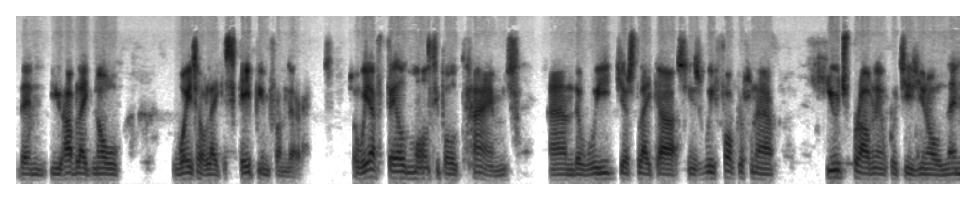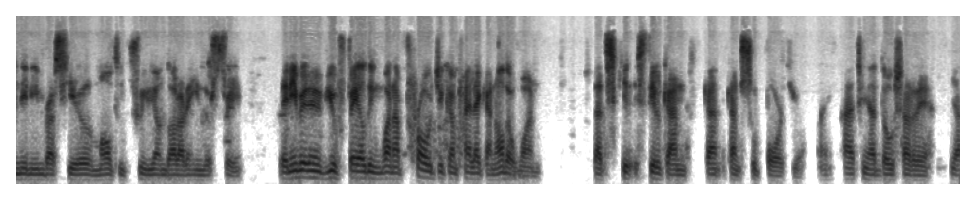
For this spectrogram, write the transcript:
then you have like no ways of like escaping from there. So we have failed multiple times, and we just like uh, since we focus on a huge problem, which is you know lending in Brazil, multi-trillion dollar industry. Then even if you failed in one approach, you can find like another one that still can can can support you. Right? I think that those are the yeah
